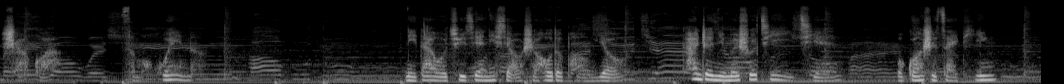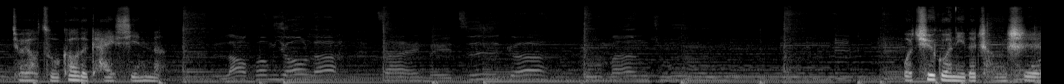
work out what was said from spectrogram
傻瓜，怎么会呢？”你带我去见你小时候的朋友，看着你们说起以前，我光是在听，就有足够的开心呢。我去过你的城市，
